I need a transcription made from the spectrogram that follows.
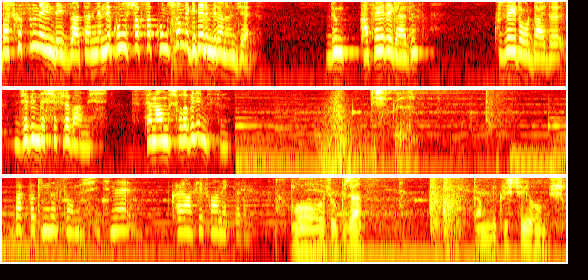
Başkasının evindeyiz zaten. Ya ne konuşacaksak konuşalım da gidelim bir an önce. Dün kafeye de geldin. Kuzey de oradaydı. Cebinde şifre varmış. Sen almış olabilir misin? Teşekkür ederim. Bak bakayım nasıl olmuş. İçine karanfil falan ekledim. Oo çok güzel. Tam bir kış çayı olmuş.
